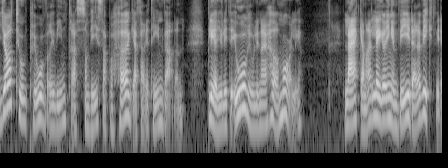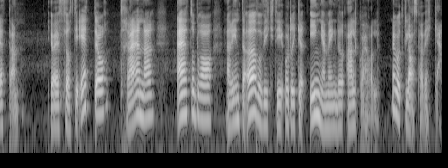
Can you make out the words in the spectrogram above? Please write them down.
Jag tog prover i vintras som visar på höga ferritinvärden. Blir ju lite orolig när jag hör Morley. Läkarna lägger ingen vidare vikt vid detta. Jag är 41 år, tränar, äter bra, är inte överviktig och dricker inga mängder alkohol, något glas per vecka.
